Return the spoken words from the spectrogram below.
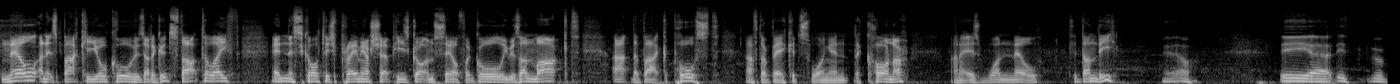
nil, and it's Bakayoko who's had a good start to life in the Scottish Premiership. He's got himself a goal. He was unmarked at the back post after Beck had swung in the corner, and it is 1 0 to Dundee. Yeah. They, uh, they were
